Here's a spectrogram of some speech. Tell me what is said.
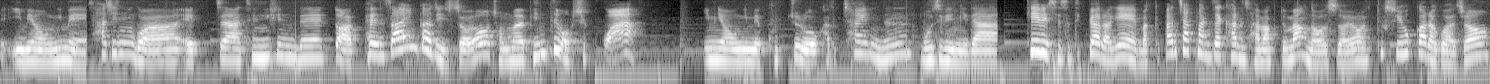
이명님의 사진과 액자, 등신대, 또 앞엔 사인까지 있어요. 정말 빈틈없이 꽉 임영웅님의 굿즈로 가득 차 있는 모습입니다. KBS에서 특별하게 막 반짝반짝하는 자막도 막 넣었어요. 특수 효과라고 하죠.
